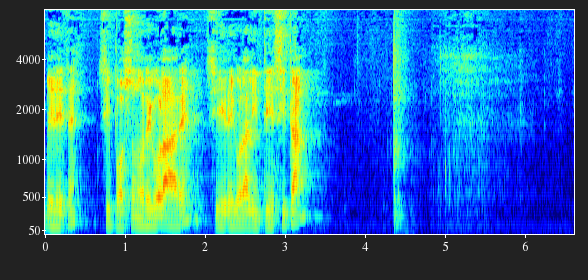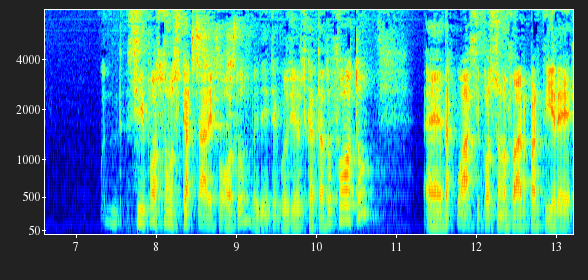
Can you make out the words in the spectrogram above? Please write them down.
Vedete? Si possono regolare si regola l'intensità. Si possono scattare foto vedete? Così ho scattato foto. Eh, da qua si possono far partire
